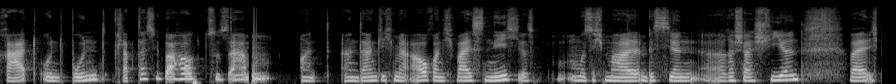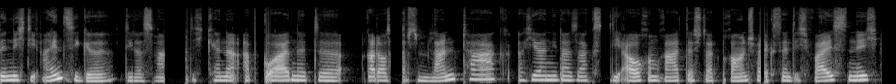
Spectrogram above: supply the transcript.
Rat und Bund, klappt das überhaupt zusammen? Und dann danke ich mir auch, und ich weiß nicht, das muss ich mal ein bisschen äh, recherchieren, weil ich bin nicht die Einzige, die das macht. Ich kenne Abgeordnete gerade aus, dem Landtag hier in Niedersachsen, die auch im Rat der Stadt Braunschweig sind. Ich weiß nicht,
